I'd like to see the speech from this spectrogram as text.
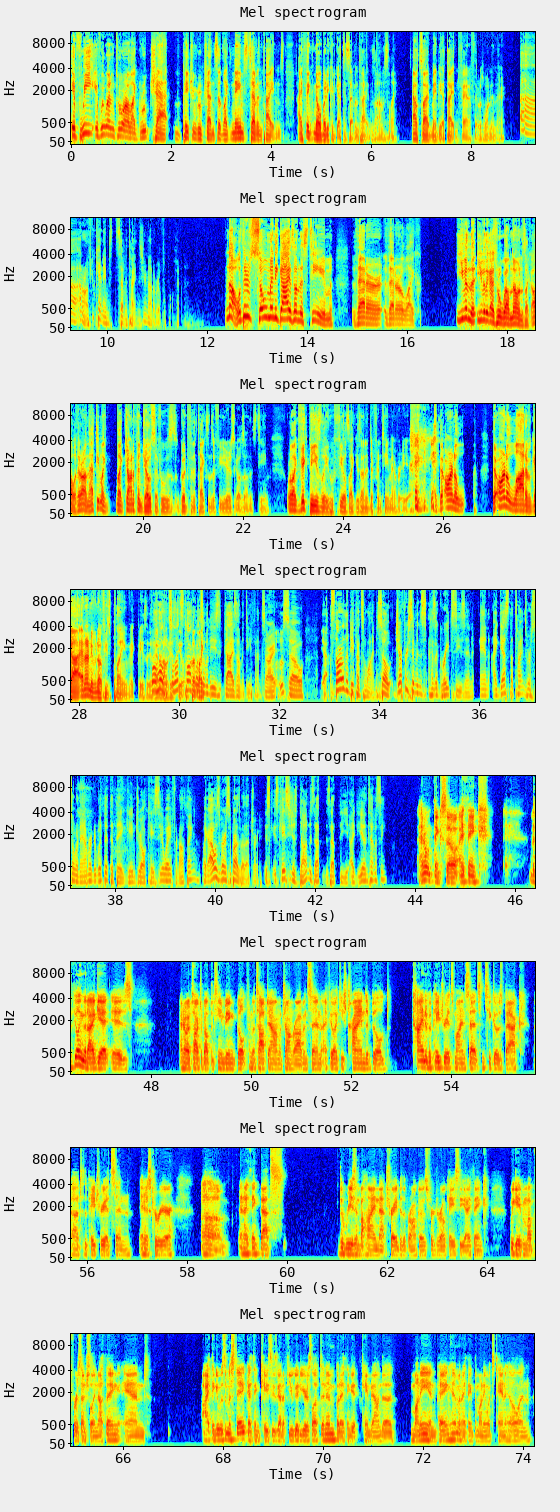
if we if we went into our like group chat, patron group chat, and said like name seven Titans, I think nobody could get to seven Titans honestly, outside maybe a Titan fan if there was one in there. uh, I don't know if you can't name seven Titans, you're not a real football fan. No, there's so many guys on this team that are that are like even the even the guys who are well known is like, oh, they're on that team. Like like Jonathan Joseph, who was good for the Texans a few years ago, is on this team. Or like Vic Beasley, who feels like he's on a different team every year. like there aren't a there aren't a lot of guys, and I don't even know if he's playing Vic Beasley. Well, I don't hold know on. what So his let's deal talk about like, some of these guys on the defense. All right? Mhm. So Yeah. start on the defensive line. So Jeffrey Simmons has a great season, and I guess the Titans were so enamored with it that they gave Jurrell Casey away for nothing. Like I was very surprised by that trade. Is, is Casey just done? Is that is that the idea in Tennessee? I don't think so. I think the feeling that I get is I know I've talked about the team being built from the top down with Jon Robinson. I feel like he's trying to build kind of a Patriots mindset since he goes back uh, to the Patriots in, in his career. Um, and I think that's the reason behind that trade to the Broncos for Jurrell Casey. I think we gave him up for essentially nothing. And I think it was a mistake. I think Casey's got a few good years left in him, but I think it came down to money and paying him. And I think the money went to Tannehill and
